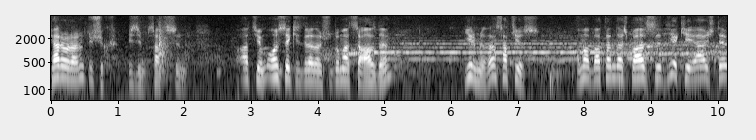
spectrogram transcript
Kar oranı düşük bizim satışın. Atıyorum 18 liradan şu domatesi aldım. 20 liradan satıyoruz. Ama vatandaş bazısı diyor ki ya işte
